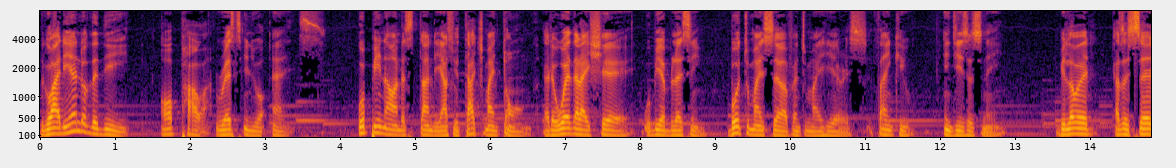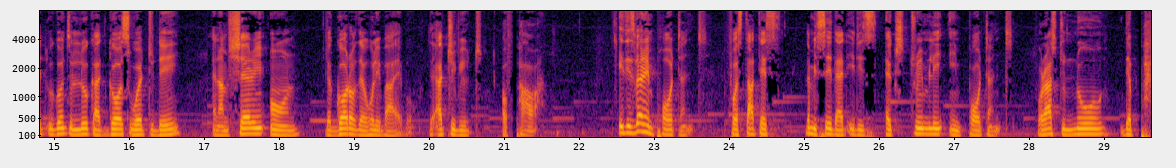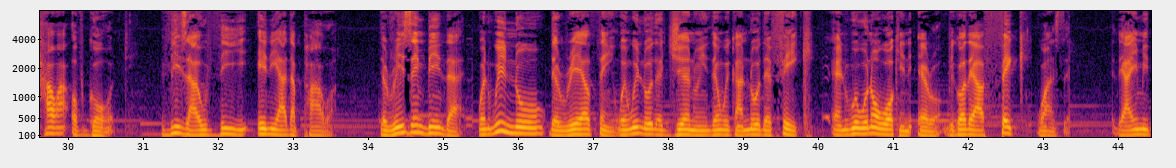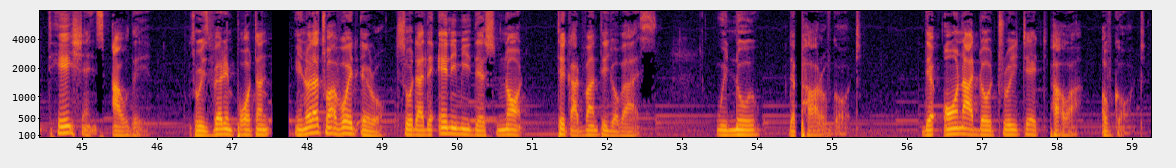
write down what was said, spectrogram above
Because at the end of the day, all power rests in your hands. Open our understanding as you touch my tongue, that the word that I share will be a blessing, both to myself and to my hearers. Thank you. In Jesus' name. Beloved, as I said, we're going to look at God's word today, and I'm sharing on the God of the Holy Bible, the attribute of power. It is very important. For starters, let me say that it is extremely important for us to know the power of God vis a vis any other power. The reason being that when we know the real thing, when we know the genuine, then we can know the fake. And we will not walk in error because there are fake ones there. There are imitations out there. So it's very important in order to avoid error so that the enemy does not take advantage of us. We know the power of God, the unadulterated power of God.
